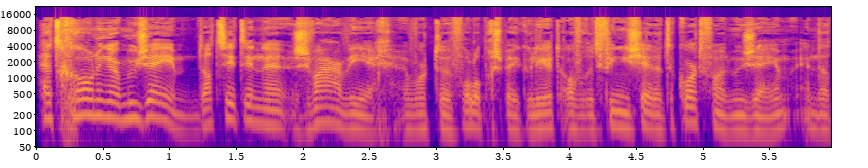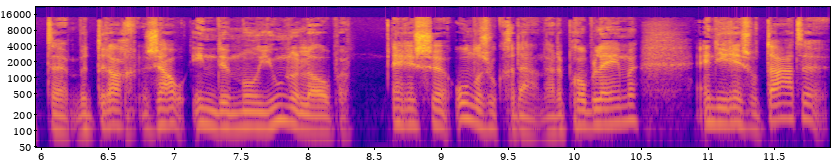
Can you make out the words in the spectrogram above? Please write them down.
Het Groninger Museum, dat zit in zwaar weer. Er wordt volop gespeculeerd over het financiële tekort van het museum. En dat bedrag zou in de miljoenen lopen. Er is uh, onderzoek gedaan naar de problemen. En die resultaten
